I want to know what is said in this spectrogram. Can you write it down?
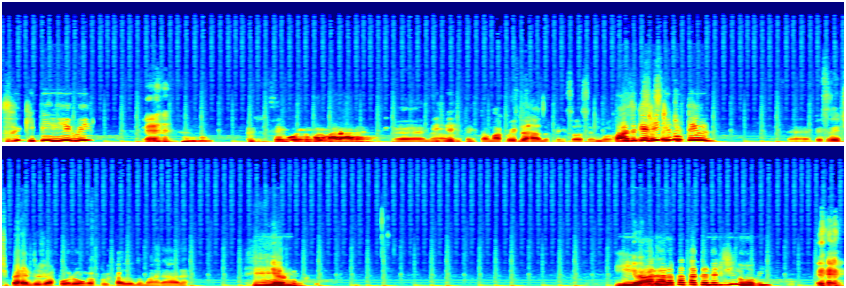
Que perigo, hein? É. Ser morto por uma arara. É, não, tem que tomar cuidado, pensou, Sembo? Quase que a gente não tem. É, pensa se a gente perde o Japoronga por causa do Marara. É. Ih, a arara tá atacando ele de novo, hein? É.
